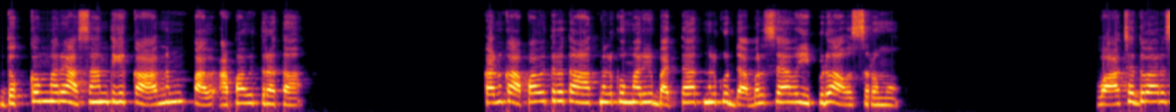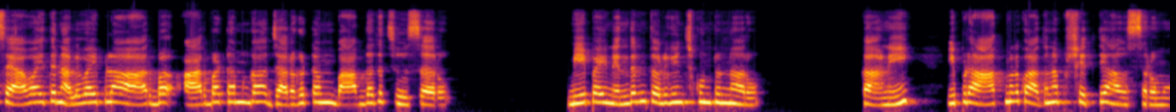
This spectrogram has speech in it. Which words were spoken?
దుఃఖం మరియు అశాంతికి కారణం అపవిత్రత. కనుక అపవిత్రత ఆత్మలకు మరియు భక్తి ఆత్మలకు డబల్ సేవ ఇప్పుడు అవసరము. వాచ ద్వారా సేవ అయితే నలువైపులా ఆర్భ ఆర్భటంగా జరగటం బాధ్యత చూశారు. మీపై నిందను తొలగించుకుంటున్నారు. కానీ ఇప్పుడు ఆత్మలకు అదనపు శక్తి అవసరము.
